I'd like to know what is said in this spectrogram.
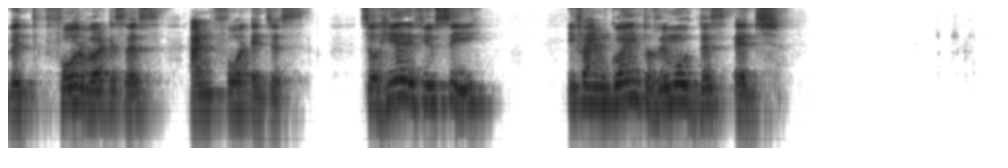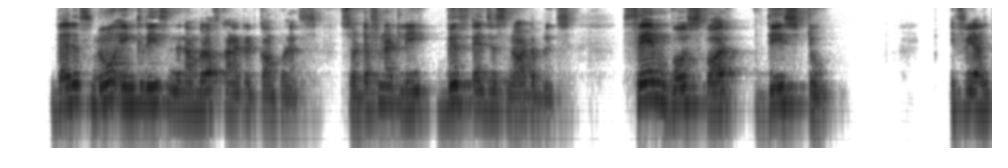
with four vertices and four edges. So here if you see, if I am going to remove this edge, there is no increase in the number of connected components. So definitely this edge is not a bridge. Same goes for these two. If we are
